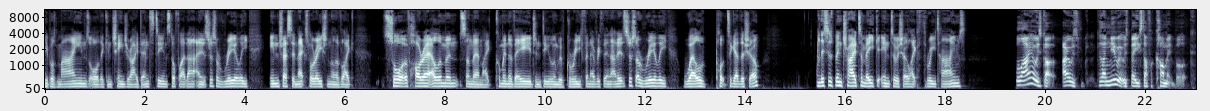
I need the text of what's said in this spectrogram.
people's minds, or they can change your identity and stuff like that. And it's just a really interesting exploration of like sort of horror elements and then like coming of age and dealing with grief and everything and it's just a really well put together show and this has been tried to make it into a show like three times Well, I always got, I was, because I knew it was based off a comic book,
